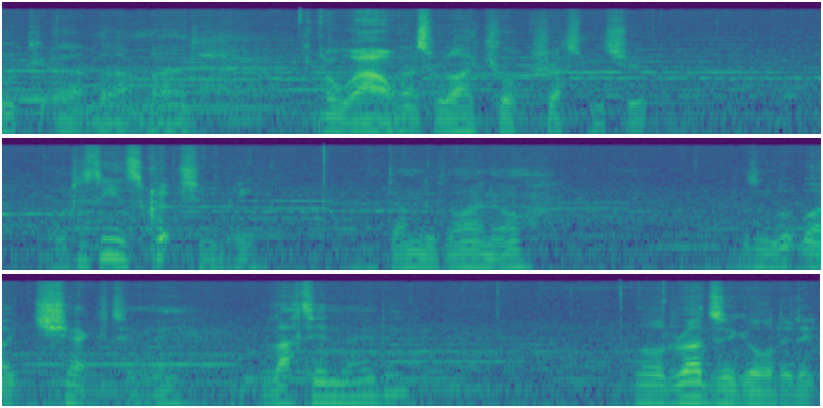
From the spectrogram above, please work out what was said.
Look at that, lad. Oh, wow. That's what I call craftsmanship. What does the inscription mean? Damned if I know. Doesn't look like Czech to me. Latin, maybe? Lord Radzig ordered it.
